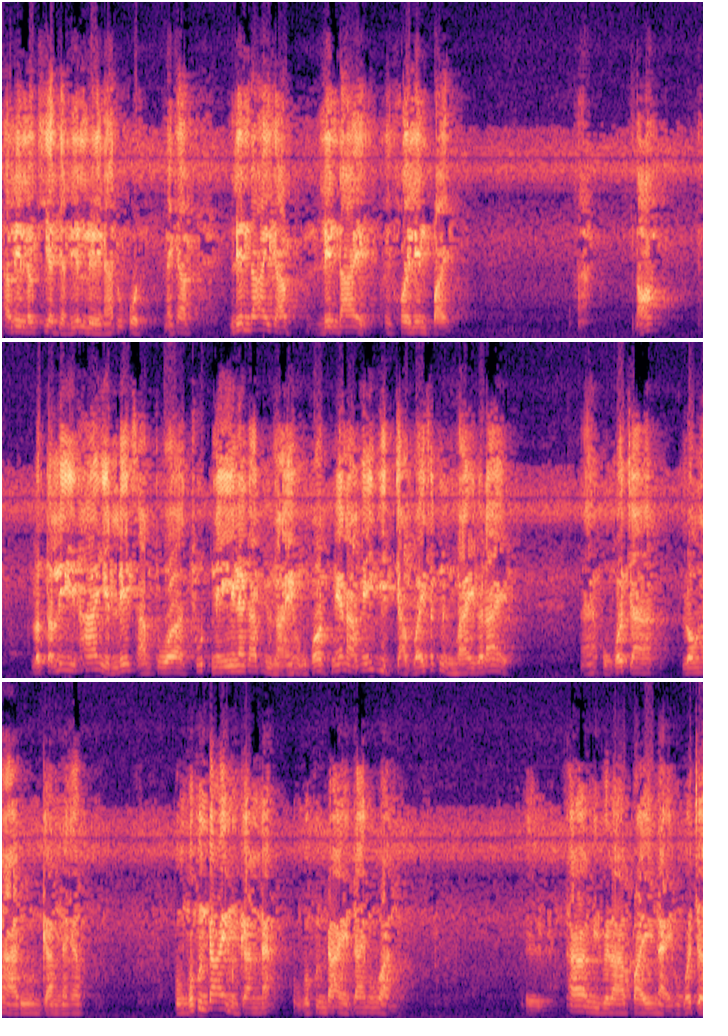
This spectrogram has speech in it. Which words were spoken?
ถ้าเล่นแล้วเครียดอย่าเล่นเลยนะ ทุกคนนะครับ เล่นได้ครับ เล่นได้ ค่อยๆเล่นไปเนาะลอตเตอรี่ถ้าเห็นเลขสามตัวชุดนี้นะครับ อยู่ไหนผมก็แนะนำให้หยิบจับไว้สักหนึ่งใบก็ได้ นะผมก็จะลองหาดูเหมือนกันนะครับ ผมก็เพิ่งได้เหมือนกันนะ ผมก็เพิ่งได้ได้เมื่อวาน เออถ้ามีเวลาไปไหน ผมก็จะ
